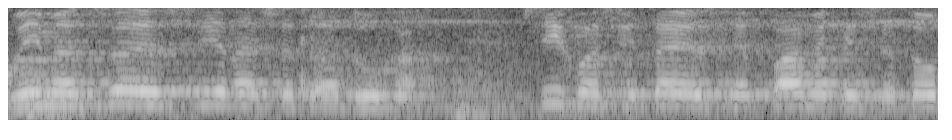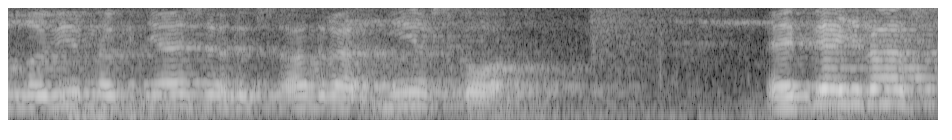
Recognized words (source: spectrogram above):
В ім'я Отця і Сина і Святого Духа. Всіх вас вітаю з днем пам'яті святого благовірного князя Олександра Нєвського. Е, П'ять разів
